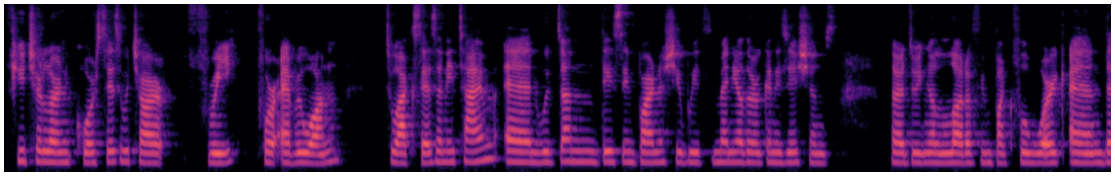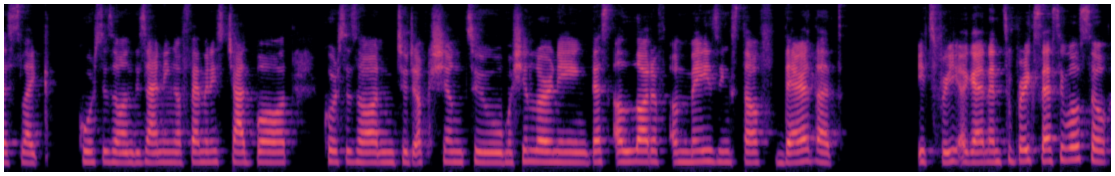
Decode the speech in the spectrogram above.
Future Learn courses which are free for everyone to access anytime. And we've done this in partnership with many other organizations that are doing a lot of impactful work. And there's like courses on designing a feminist chatbot, courses on introduction to machine learning. There's a lot of amazing stuff there that it's free again and super accessible. So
